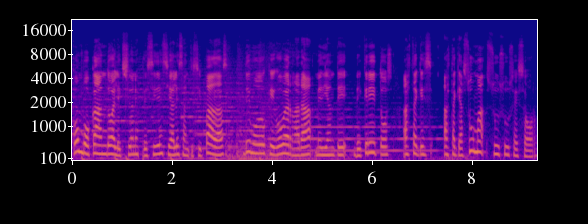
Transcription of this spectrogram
convocando a elecciones presidenciales anticipadas, de modo que gobernará mediante decretos hasta que, hasta que asuma su sucesor.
